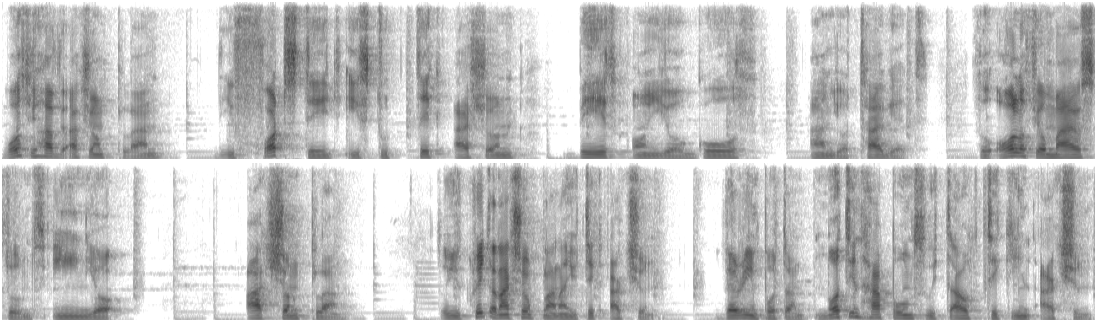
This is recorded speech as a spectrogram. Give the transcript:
once you have the action plan, the fourth stage is to take action based on your goals and your target. So all of your milestones in your action plan. So you create an action plan and you take action. Very important. Nothing happens without taking action.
